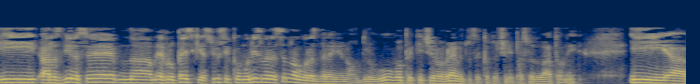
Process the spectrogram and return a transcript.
И разбира се, на Европейския съюз и комунизма не са много разделени едно от друго, въпреки че във времето са като че ли последователни. И а,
